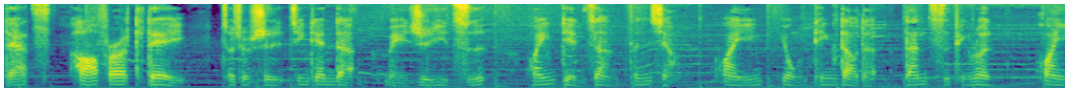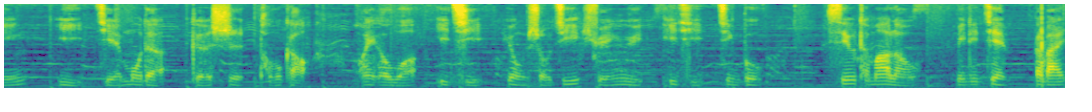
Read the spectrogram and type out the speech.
That's all for today。这就是今天的每日一词。欢迎点赞分享，欢迎用听到的单词评论，欢迎以节目的格式投稿，欢迎和我一起用手机学英语，一起进步。See you tomorrow。明天见，拜拜。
